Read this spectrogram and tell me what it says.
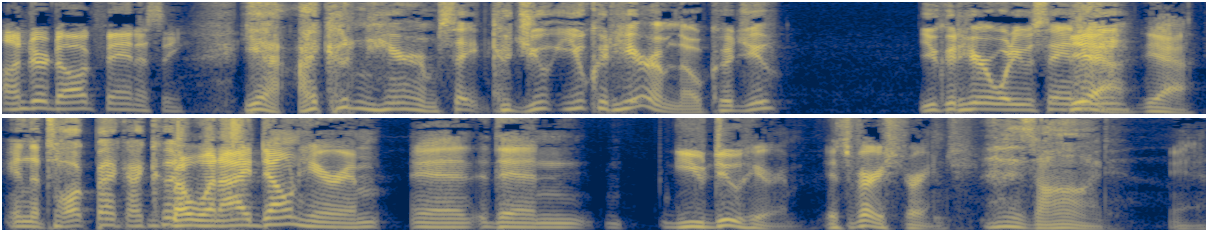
Underdog fantasy. Yeah, I couldn't hear him say. Could you? You could hear him though, could you? You could hear what he was saying. Yeah, to me? yeah. In the talkback, I could. but when I don't hear him, uh, then you do hear him. It's very strange. that is odd. Yeah.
